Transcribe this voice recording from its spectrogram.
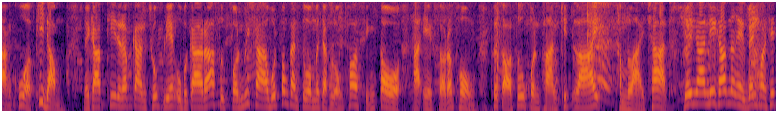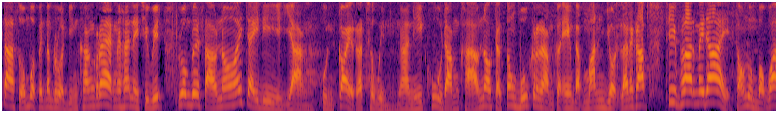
ต่างขั้วพี่ดำนะครับที่ได้รับการชุบเลี้ยงอุปการะฝึกฝนวิชาอาวุธป้องกันตัวมาจากหลวงพ่อสิงโตอาเอกสรพงศ์เพื่อต่อสู้คนพาลคิดร้ายทำลายชาติ โดยงานนี้ครับนางเอกเบนพรชิตาสวมบทเป็นตำรวจหญิงครั้งแรกนะฮะในชีวิตร่วมด้วยสาวน้อยใจดีอย่างคุณก้อยรัชวิน งานนี้คู่ดำขาวนอกจากต้องบู๊กระหน่ำกันเองแบบมันหยดแล้วนะครับ ที่พลาดไม่ได้สองหนุ่มบอกว่า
